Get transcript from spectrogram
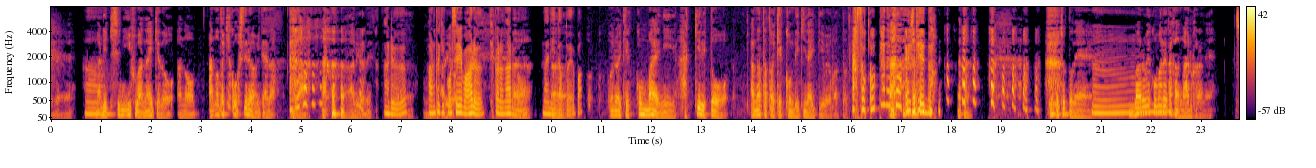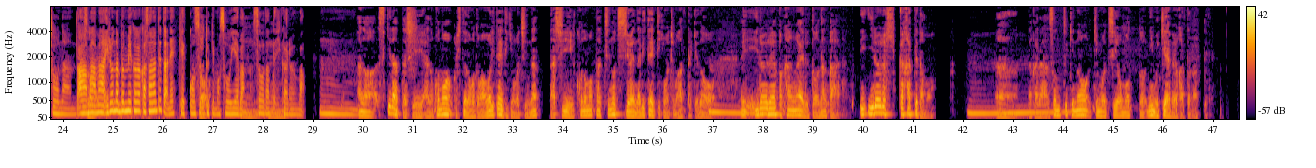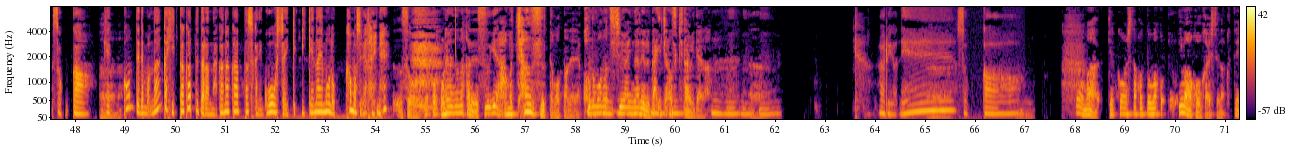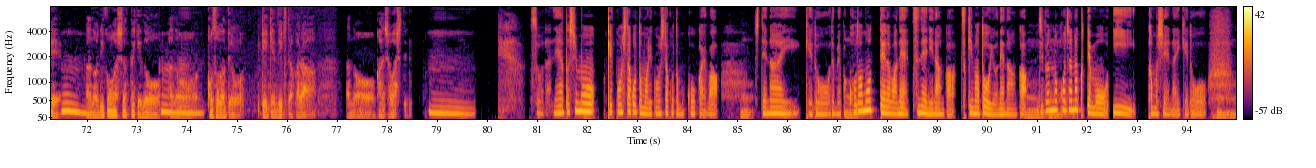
ね。うんまあ歴史に if はないけど、あの、あの時こうしてるわみたいな あるよね。ある？うんあの時こうすればある？ヒカルのあるの？うん何うん例えば？俺は結婚前に、はっきりと、あなたとは結婚できないって言えばよかった。あ、そこから後悔してんの？やっぱちょっとね。丸め込まれた感があるからね。そうなんだ。あ、まあまあ、いろんな文明化が重なってたね。結婚するときもそういえば。そううんそうだった、ヒカルンは。うーん。あの、好きだったし、あの、この人のことを守りたいって気持ちになったし、子供たちの父親になりたいって気持ちもあったけど、うんいいろいろやっぱ考えると、なんか、いいろいろ引っかかってたも。んうん。だから、その時の気持ちをもっと、に向き合えばよかったなって。そっかうん。結婚ってでもなんか引っかかってたらなかなか確かに合しちゃいけいけないものかもしれないね。そう。お俺の中ですげえ、あ、もうチャンスって思ったんだよね。子供の父親になれる大チャンス来たみたいなう。んうんうんうん。あるよね。そっか。でもまあ、結婚したことは、こ今は後悔してなくて、うん。あの、離婚はしちゃったけど、うんあの、子育てを経験できたから、あの、感謝はしてる。うん。そうだね。私も結婚したことも離婚したことも後悔はうん。してないけど、でもやっぱ子供っていうのはね、常になんか付きまとうよね、なんかうん。自分の子じゃなくてもいいかもしれないけど、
